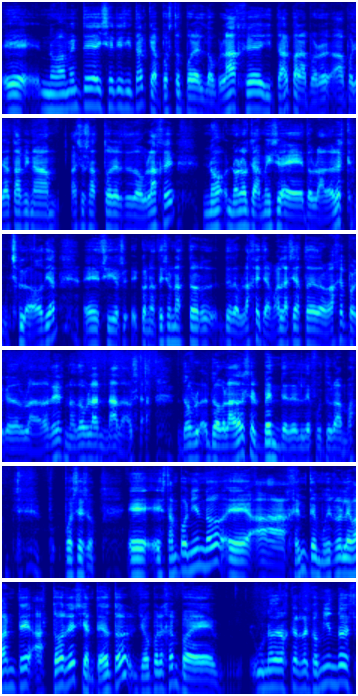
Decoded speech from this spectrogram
Eh, normalmente hay series y tal que apuesto por el doblaje y tal para apoyar también a, esos actores de doblaje. No, no los llaméis eh, dobladores, que muchos lo odian. Eh, si conocéis a un actor de doblaje, llamadle así actor de doblaje porque dobladores no doblan nada. O sea, doblador es el vender, el de Futurama. Pues eso. Están poniendo a gente muy relevante, actores y ante otros. Yo, por ejemplo, uno de los que recomiendo es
